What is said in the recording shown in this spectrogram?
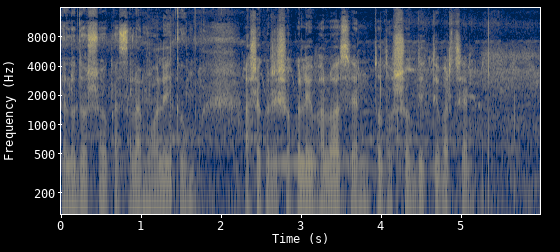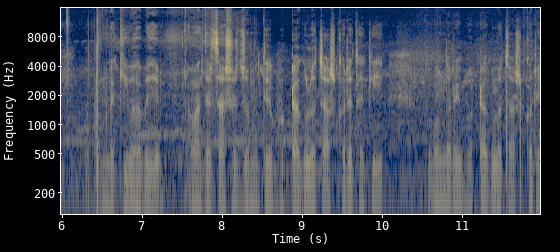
হ্যালো দর্শক, আসসালামু আলাইকুম। আশা করি সকলেই ভালো আছেন। তো দর্শক, দেখতে পাচ্ছেন, আমরা কীভাবে আমাদের চাষের জমিতে ভুট্টাগুলো চাষ করে থাকি। তো বন্ধুরা, এই ভুট্টাগুলো চাষ করে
